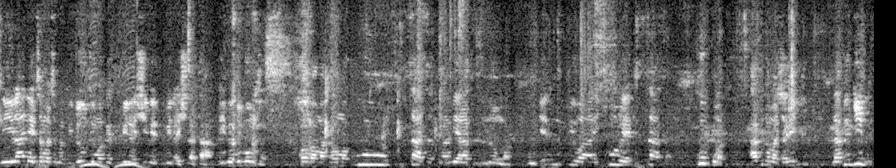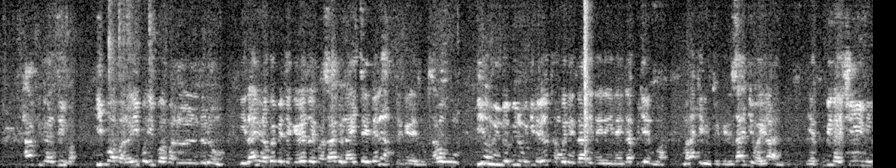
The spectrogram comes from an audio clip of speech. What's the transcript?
ni ilani ya Chama cha Mapinduzi mwaka 2020 2025 ilivyozungumza kwamba makao makuu sasa tunahamia rasmi Dodoma, ujenzi wa ikulu ya kisasa kubwa Afrika Mashariki na pengine Afrika nzima ipo hapa ipo ipo hapa Dodoma. Ilani inakuwa imetekelezwa ipasavyo na itaendelea kutekelezwa, kwa sababu hiyo miundombinu mingine yote ambayo inaendelea kujengwa, maanake ni utekelezaji wa ilani ya 2020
